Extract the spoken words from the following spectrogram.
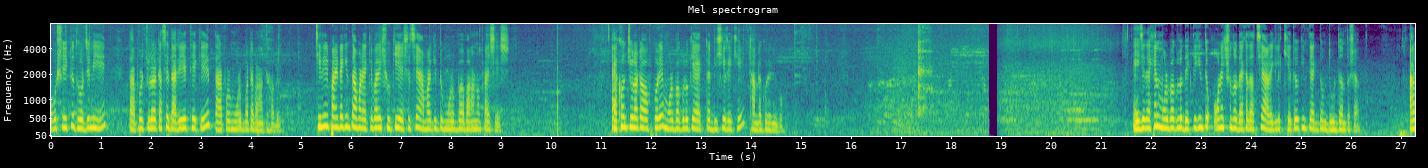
অবশ্যই একটু ধৈর্য নিয়ে তারপর চুলার কাছে দাঁড়িয়ে থেকে তারপর মোরব্বাটা বানাতে হবে। চিনির পানিটা কিন্তু আমার একেবারে শুকিয়ে এসেছে, আমার কিন্তু মোরব্বা বানানো প্রায় শেষ। এখন চুলাটা অফ করে মোরব্বাগুলোকে একটা ডিশে রেখে ঠান্ডা করে নিব। এই যে দেখেন, মোরব্বাগুলো দেখতে কিন্তু অনেক সুন্দর দেখা যাচ্ছে, আর এগুলো খেতেও কিন্তু একদম দুর্দান্ত স্বাদ। আর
